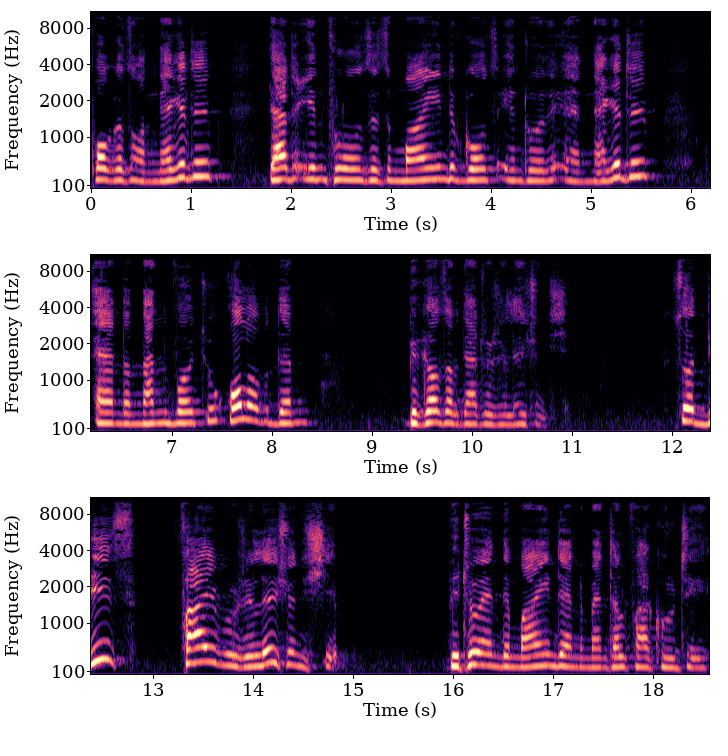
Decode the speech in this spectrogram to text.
focus on negative, that influences the mind goes into a uh, negative and a non-virtue, all of them because of that relationship. So these five relationship between the mind and mental faculty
